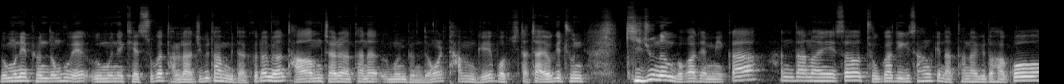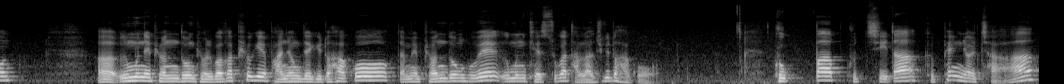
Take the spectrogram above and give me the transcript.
의문의 변동 후에 의문의 개수가 달라지기도 합니다. 그러면 다음 자료에 나타난 의문 변동을 탐구해 봅시다. 자, 여기 준 기준은 뭐가 됩니까? 한 단어에서 두 가지 이상 함께 나타나기도 하고 어, 의문의 변동 결과가 표기에 반영되기도 하고 그다음에 변동 후에 의문 개수가 달라지기도 하고 국밥, 굳히다, 급행열차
